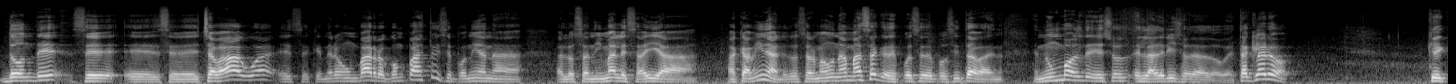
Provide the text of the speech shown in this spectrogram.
donde se, eh, echaba agua, eh, se generaba un barro con pasto y se ponían a, los animales ahí a, caminar. Entonces se armaba una masa que después se depositaba en, en un molde y eso es ladrillo de adobe. ¿Está claro? que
